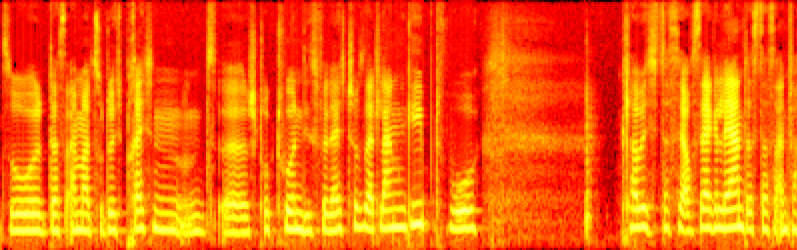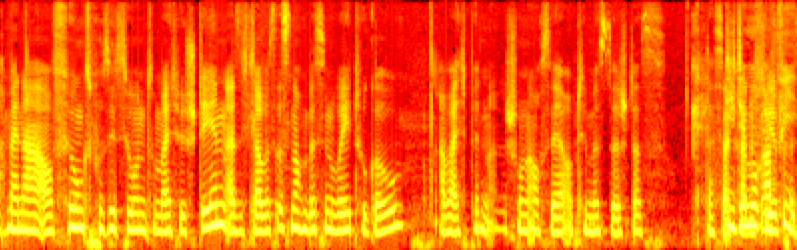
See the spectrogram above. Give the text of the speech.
so das einmal zu durchbrechen und äh, Strukturen, die es vielleicht schon seit langem gibt, wo glaube ich, dass ja auch sehr gelernt ist, dass einfach Männer auf Führungspositionen zum Beispiel stehen. Also ich glaube, es ist noch ein bisschen way to go, aber ich bin schon auch sehr optimistisch, dass da die Demografie,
